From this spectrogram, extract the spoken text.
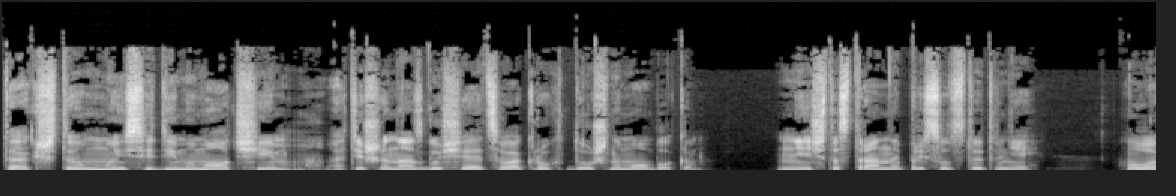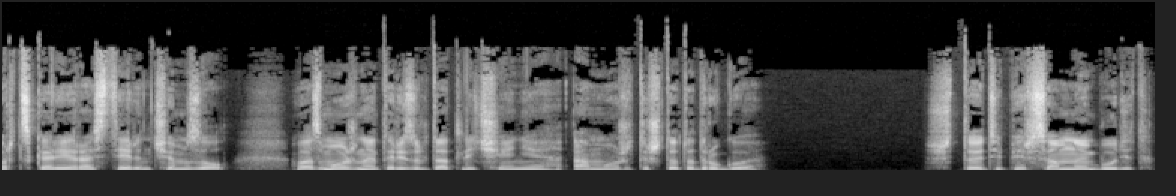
Так что мы сидим и молчим, а тишина сгущается вокруг душным облаком. Нечто странное присутствует в ней. Лорд скорее растерян, чем зол. Возможно, это результат лечения, а может и что-то другое. «Что теперь со мной будет?»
